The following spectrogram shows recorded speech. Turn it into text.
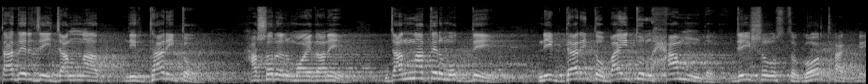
তাদের যেই জান্নাত নির্ধারিত হাসরের ময়দানে, জান্নাতের মধ্যে নির্ধারিত বাইতুল হামদ, যেই সমস্ত গড় থাকবে,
